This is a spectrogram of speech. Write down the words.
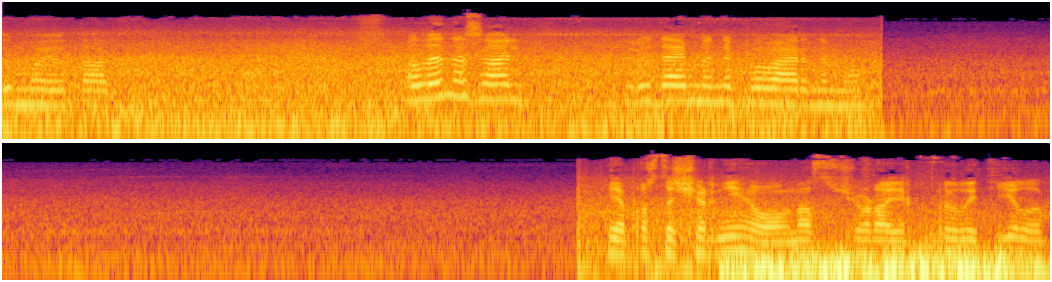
Думаю, так. Але, на жаль, людей ми не повернемо. Я просто з Чернігова, у нас вчора як прилетіло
